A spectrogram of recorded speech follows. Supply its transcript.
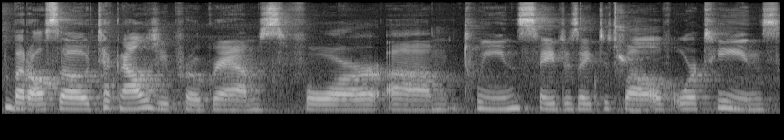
but also technology programs for um, tweens, ages 8 to 12, or teens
